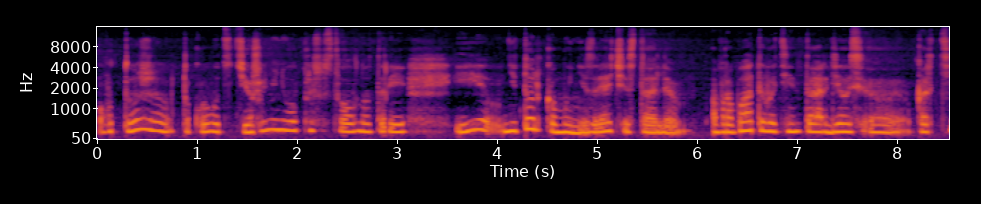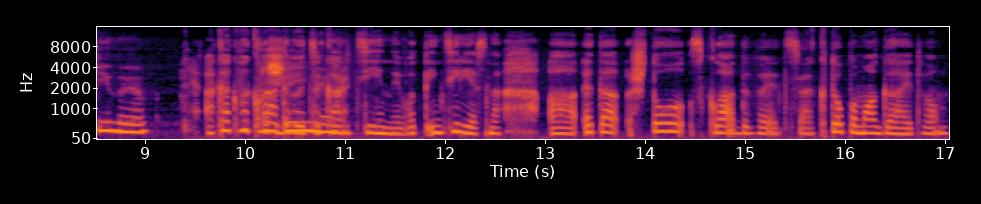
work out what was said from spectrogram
Вот тоже такой вот стержень у него присутствовал внутри. И не только мы, незрячие, стали обрабатывать янтарь, делать э, картины. А как выкладываются картины? Вот интересно, а это что складывается? Кто помогает вам?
